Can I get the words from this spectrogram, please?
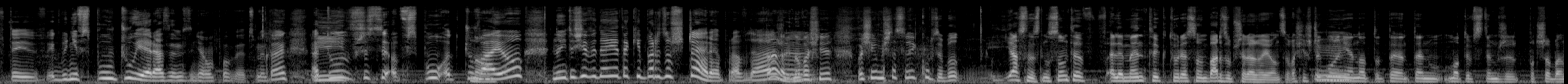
w tej, jakby nie współczuje razem z nią, powiedzmy, tak? A I- tu wszyscy współodczuwają, no. i to się wydaje takie bardzo szczere, prawda? Tak, Że- no właśnie, właśnie myślę sobie, kurczę, bo jasne, no są te elementy, które są bardzo przerażające. Właśnie szczególnie Mhm. no, to ten, ten motyw z tym, że potrzeba,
